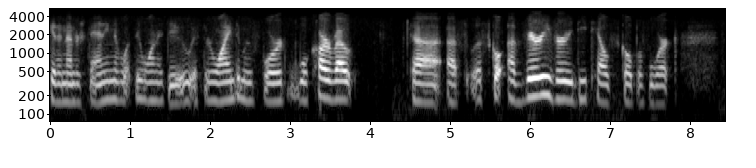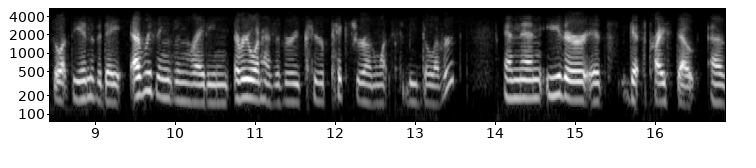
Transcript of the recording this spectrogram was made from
get an understanding of what they want to do. If they're wanting to move forward, we'll carve out uh, a, a, scope, a very, very detailed scope of work. So at the end of the day, everything's in writing. Everyone has a very clear picture on what's to be delivered. And then either it gets priced out as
